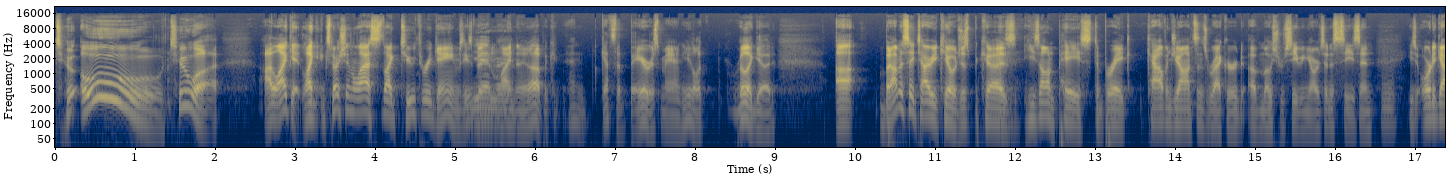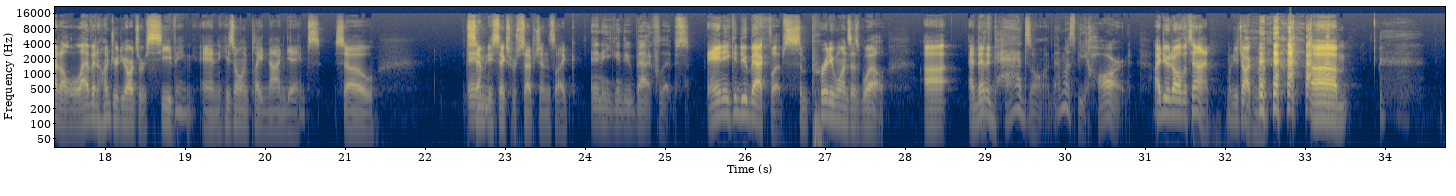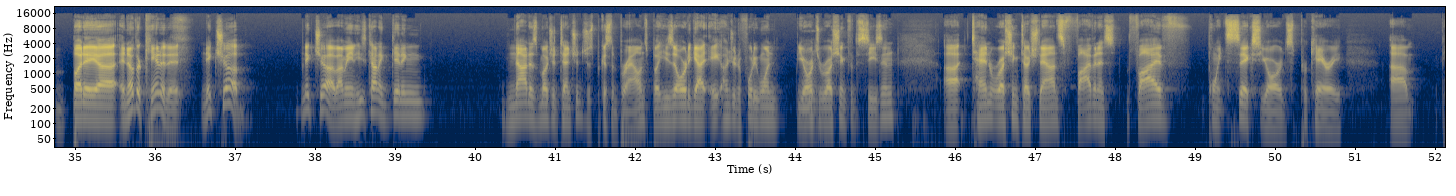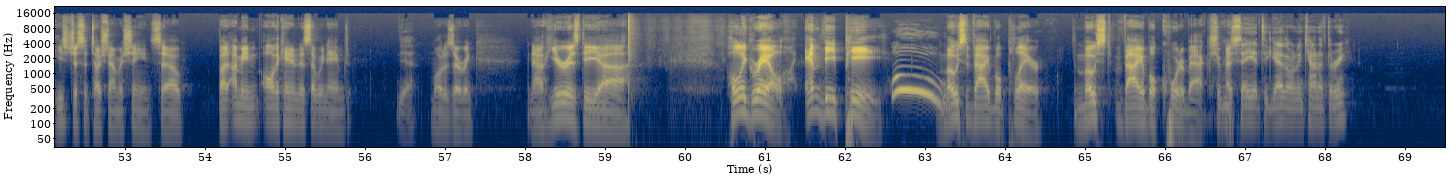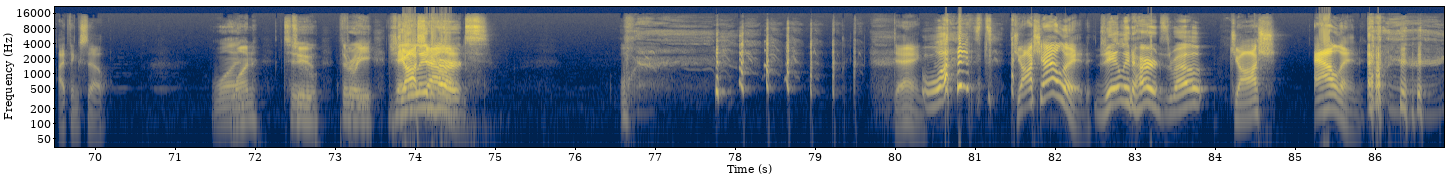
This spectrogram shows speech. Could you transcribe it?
Tu- Ooh, Tua. I like it. Like especially in the last like two, three games, he's been man. lighting it up and against the Bears. Man, he looked really good. Uh, but I'm gonna say Tyreek Hill just because he's on pace to break Calvin Johnson's record of most receiving yards in a season. Hmm. He's already got 1,100 yards receiving, and he's only played nine games. So And- 76 receptions, like, And he can do backflips. and he can do backflips, some pretty ones as well. Uh, and then With pads on. That must be hard. I do it all the time. What are you talking about? um, but a uh, another candidate, Nick Chubb. Nick Chubb. I mean, he's kind of getting not as much attention just because of the Browns, but he's already got 841 yards rushing for the season, uh, 10 rushing touchdowns, five and 5.6 yards per carry. Um, he's just a touchdown machine. So, but I mean, all the candidates that we named, Yeah. well deserving. Now here is the uh, Holy Grail MVP, Woo! most valuable player, the most valuable quarterback. Should we I, say it together on the count of three? I think so. One, One, two, two, three. three. Josh Jalen Allen. Hurts. Dang, What? Josh Allen, Jalen Hurts, bro. Josh Allen.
